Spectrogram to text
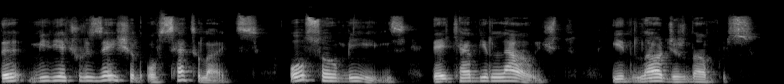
The miniaturization of satellites also means they can be launched in larger numbers,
